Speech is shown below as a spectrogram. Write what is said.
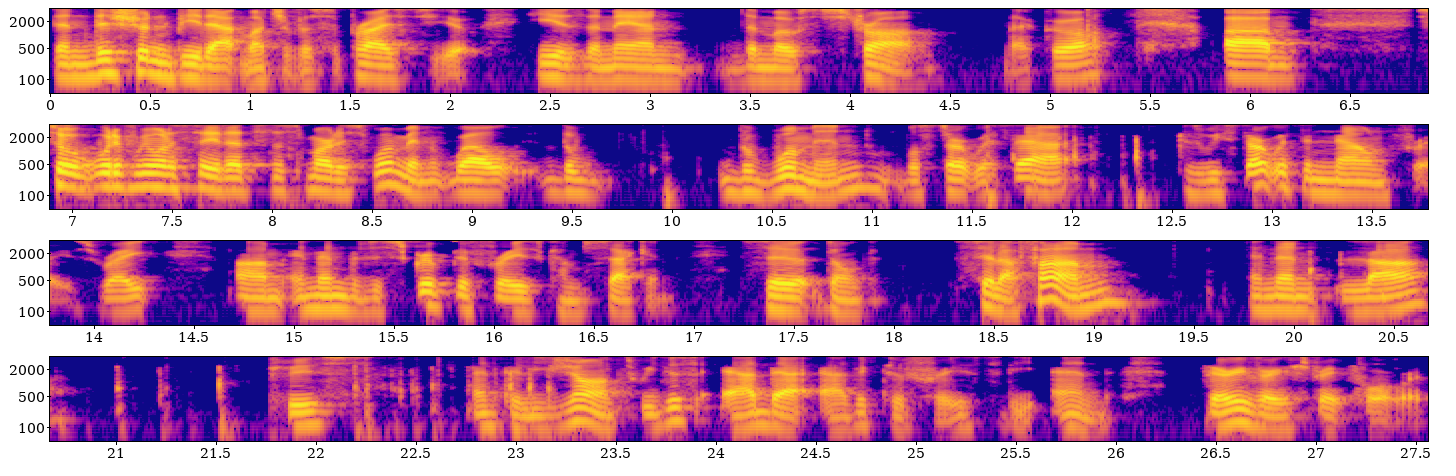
then this shouldn't be that much of a surprise to you. He is the man, the most strong. D'accord? Um, so what if we want to say that's the smartest woman? Well, the the woman, we'll start with that because we start with the noun phrase, right? Um, and then the descriptive phrase comes second. So, donc, c'est la femme, and then la plus intelligente. We just add that adjective phrase to the end. Very, very straightforward.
